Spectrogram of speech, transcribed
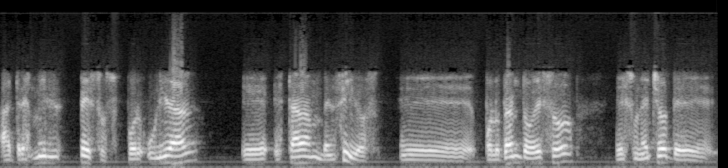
a tres mil pesos por unidad, eh, estaban vencidos. Eh, por lo tanto, eso es un hecho de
